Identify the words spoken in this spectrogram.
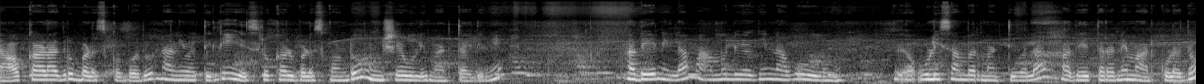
ಯಾವ ಕಾಳಾದರೂ ಬಳಸ್ಕೋಬೋದು. ನಾನು ಇವತ್ತಿಲ್ಲಿ ಹೆಸ್ರು ಕಾಳು ಬಳಸ್ಕೊಂಡು ಹುಣಸೆ ಹುಳಿ ಮಾಡ್ತಾಯಿದ್ದೀನಿ ಅದೇನಿಲ್ಲ, ಮಾಮೂಲಿಯಾಗಿ ನಾವು ಹುಳಿ ಸಾಂಬಾರು ಮಾಡ್ತೀವಲ್ಲ ಅದೇ ಥರನೇ ಮಾಡ್ಕೊಳ್ಳೋದು.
